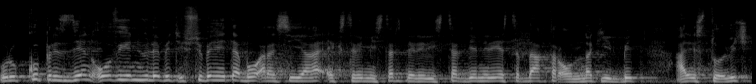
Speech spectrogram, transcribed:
Урукку президент офиген хүлебет сүбәйті бұл Россияға экстремистер, террористер, ден реестрдақтар, онына кирбит Арестович,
